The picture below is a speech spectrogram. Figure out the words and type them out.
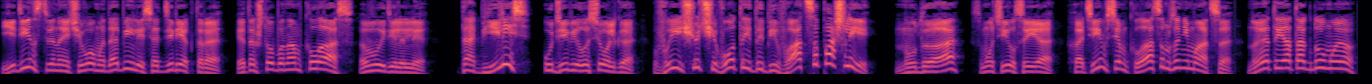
Единственное, чего мы добились от директора, это чтобы нам класс выделили». «Добились?» – удивилась Ольга. «Вы еще чего-то и добиваться пошли?» «Ну да», – смутился я. «Хотим всем классом заниматься, но это, я так думаю,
